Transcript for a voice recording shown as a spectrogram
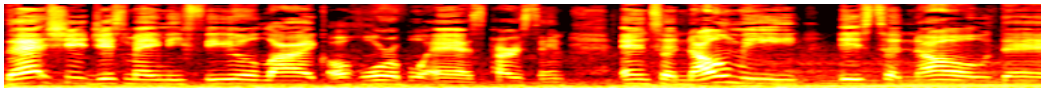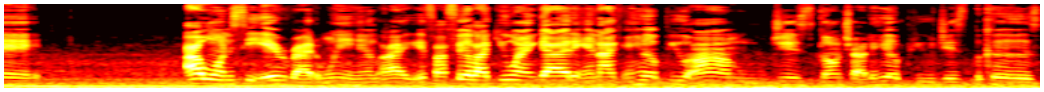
that shit just made me feel like a horrible ass person. And to know me is to know that I want to see everybody win. Like, if I feel like you ain't got it and I can help you, I'm just gonna try to help you just because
